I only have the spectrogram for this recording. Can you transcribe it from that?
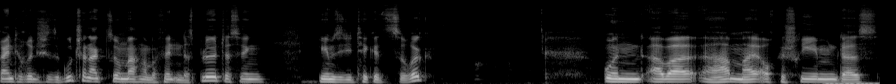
rein theoretisch diese Gutscheinaktion machen, aber finden das blöd, deswegen geben sie die Tickets zurück. Und aber äh, haben halt auch geschrieben, dass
